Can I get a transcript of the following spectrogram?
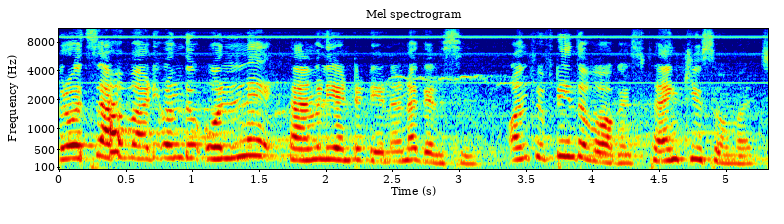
ಪ್ರೋತ್ಸಾಹ ಮಾಡಿ ಒಂದು ಒಳ್ಳೆ ಫ್ಯಾಮಿಲಿ ಎಂಟರ್ಟೈನರ್ನ ಗಳಿಸಿ on fifteenth August thank you so much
